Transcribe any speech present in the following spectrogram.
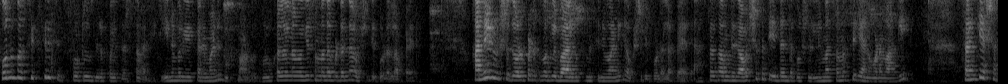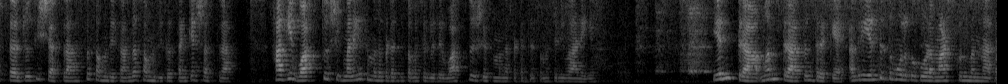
phone number six three six four two zero five zero seven eight ಈ ನಂಬರ್ಗೆ ಕರೆ ಮಾಡಿ ಬುಕ್ ಮಾಡ್ಬೋದು. ಗುರುಕಲ್ಲ ನಮಗೆ ಸಂಬಂಧಪಟ್ಟಂತೆ ಔಷಧಿ ಕೂಡ ಲಭ್ಯ ಇದೆ. ಹನ್ನೆರಡು ವರ್ಷದ ಒಳಪಟ್ಟದ ಬಗ್ಗೆ ಬಾಲಕ ಸಮಸ್ಯೆ ನಿವಾರಣೆಗೆ ಔಷಧಿ ಕೂಡ ಲಭ್ಯ ಇದೆ. ಹಸ್ತ ಸಾಮುದ್ರಿಕ ಅವಶ್ಯಕತೆ ಇದ್ದಂಥ ಪಕ್ಷದಲ್ಲಿ ನಿಮ್ಮ ಸಮಸ್ಯೆಗೆ ಅನುಗುಣವಾಗಿ ಸಂಖ್ಯಾಶಾಸ್ತ್ರ ಜ್ಯೋತಿಷಾಸ್ತ್ರ ಹಸ್ತ ಸಾಮುದ್ರಿಕ, ಅಂಗ ಸಾಮುದ್ರಿಕ ಸಂಖ್ಯಾಶಾಸ್ತ್ರ ಹಾಗೆ ವಾಸ್ತುಶಿ ಮನೆಗೆ ಸಂಬಂಧಪಟ್ಟಂತೆ ಸಮಸ್ಯೆಗಳಿದ್ರೆ ವಾಸ್ತುಶಿಗೆ ಸಂಬಂಧಪಟ್ಟಂತೆ ಸಮಸ್ಯೆ ನಿವಾರಣೆಗೆ. ಯಂತ್ರ, ಮಂತ್ರ, ತಂತ್ರಕ್ಕೆ, ಅಂದ್ರೆ ಯಂತ್ರದ ಮೂಲಕ ಕೂಡ ಮಾಡಿಸ್ಕೊಂಡು ಬಂದಾಗ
